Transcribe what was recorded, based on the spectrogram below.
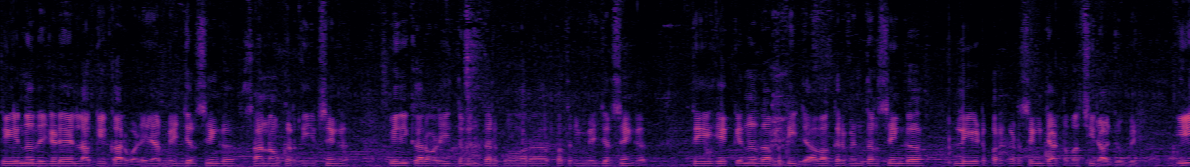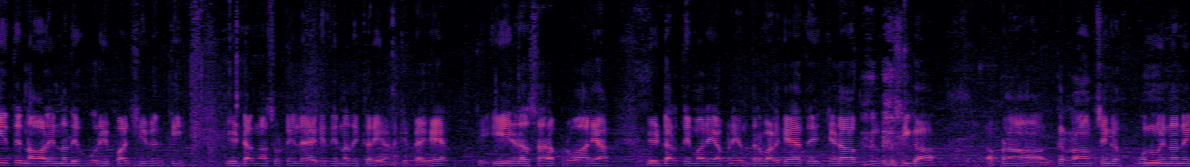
ਤੇ ਇਹਨਾਂ ਦੇ ਜਿਹੜੇ ਲਾਗੇ ਘਰ ਵਾਲੇ ਆ, ਮੇਜਰ ਸਿੰਘ ਸਾਨੋ ਕਰਦੀਪ ਸਿੰਘ, ਇਹਦੀ ਘਰ ਵਾਲੀ ਦਵਿੰਦਰ ਕੌਰ, ਪਤਨੀ ਮੇਜਰ ਸਿੰਘ ਤੇ ਇੱਕ ਇਹਨਾਂ ਦਾ ਭਤੀਜਾ ਵਾ ਗੁਰਵਿੰਦਰ ਸਿੰਘ, ਲੇਟ ਪ੍ਰਗਟ ਸਿੰਘ ਜੱਟ ਵਾਸੀ ਰਾਜੋਗੇ ਇਹ ਤੇ ਨਾਲ ਇਹਨਾਂ ਦੇ ਹੋਰ ਵੀ ਪੰਜ ਛੇ ਵਿਅਕਤੀ ਇਹ ਡਾਂਗਾ ਸੋਟੇ ਲੈ ਕੇ ਤੇ ਇਹਨਾਂ ਦੇ ਘਰੇ ਆਣ ਕੇ ਪੈ ਗਏ ਆ। ਤੇ ਇਹ ਜਿਹੜਾ ਸਾਰਾ ਪਰਿਵਾਰ ਆ, ਇਹ ਡਰਦੇ ਮਾਰੇ ਆਪਣੇ ਅੰਦਰ ਵੜ ਗਿਆ ਤੇ ਜਿਹੜਾ ਬਜ਼ੁਰਗ ਸੀਗਾ ਆਪਣਾ ਗੁਰਨਾਮ ਸਿੰਘ, ਉਹਨੂੰ ਇਹਨਾਂ ਨੇ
